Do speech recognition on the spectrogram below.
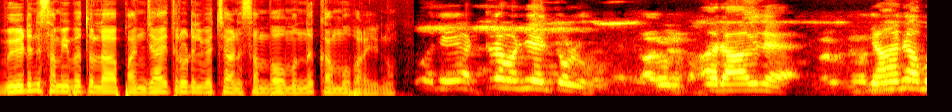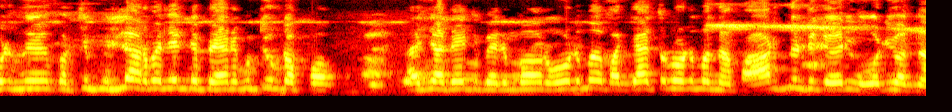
വീടിന് സമീപത്തുള്ള പഞ്ചായത്ത് റോഡിൽ വെച്ചാണ് സംഭവമെന്ന് കമ്മു പറയുന്നു. ഒരു എട്ടര മണി രാവിലെ. ഞാൻ അവിടുന്ന് കുറച്ച് പുല്ല് അറുപതിൽ എന്റെ പേരക്കുട്ടി ഉണ്ട് ഒപ്പം കഴിഞ്ഞ അതേറ്റ് വരുമ്പോ റോഡുമ പഞ്ചായത്ത് റോഡുമ പാടുന്നുണ്ട് കയറി ഓടി വന്ന.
